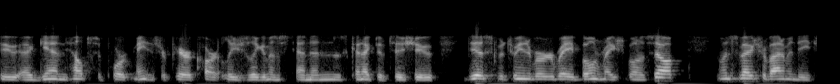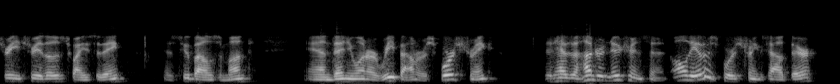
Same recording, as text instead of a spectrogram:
to again help support maintenance, repair, cartilage, ligaments, tendons, connective tissue, disc between the vertebrae, bone makes bone itself. You want some extra vitamin D3, three of those twice a day. That's two bottles a month. And then you want a rebound or a sports drink that has 100 nutrients in it. All the other sports drinks out there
